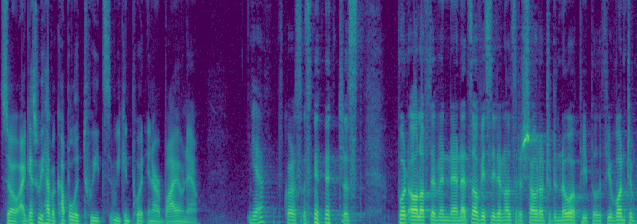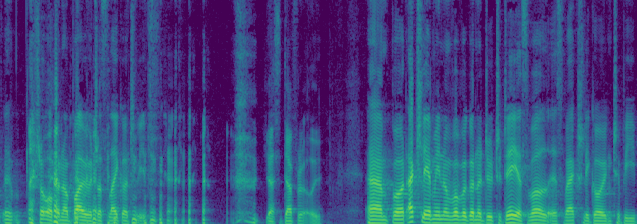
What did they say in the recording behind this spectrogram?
So I guess we have a couple of tweets we can put in our bio now. Yeah, of course. Just put all of them in there. And that's obviously then also the shout out to the Noah people. If you want to uh, show up in our bio, just like our tweets. Yes, definitely. Um, but actually, I mean, what we're going to do today as well is we're actually going to be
